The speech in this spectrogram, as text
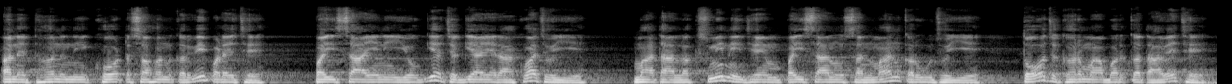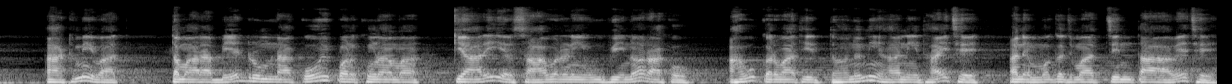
અને ધનની ખોટ સહન કરવી પડે છે. પૈસા એની યોગ્ય જગ્યાએ રાખવા જોઈએ. માતા લક્ષ્મીની જેમ પૈસાનું સન્માન કરવું જોઈએ, તો જ ઘરમાં બરકત આવે છે. આઠમી વાત, તમારા બેડરૂમના કોઈ પણ ખૂણામાં ક્યારેય સાવરણી ઊભી ન રાખો. આવું કરવાથી ધનની હાનિ થાય છે અને મગજમાં ચિંતા આવે છે.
